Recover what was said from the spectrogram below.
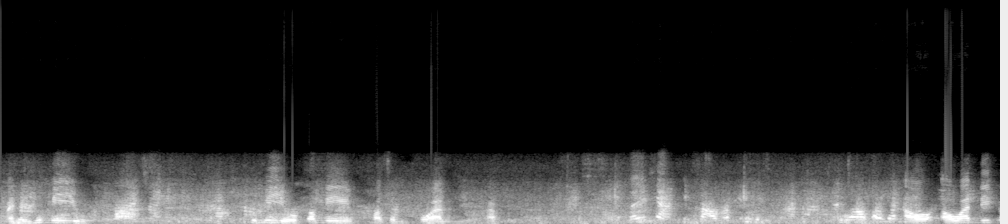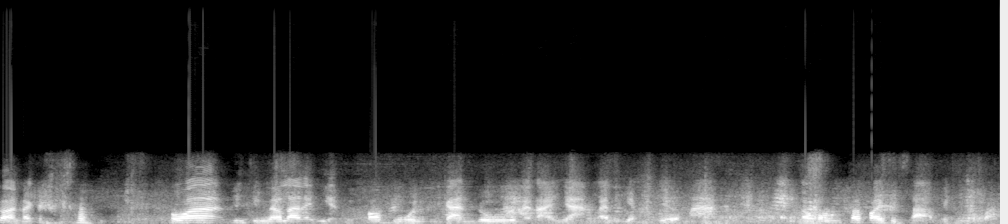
หมายถึงที่มีอยู่หรือว่าที่มีอยู่ก็มีพอสมควรอยู่ครับ แล้วอยากศึกษาว่าที่หรือว่าเขาจะเอาเอาวัดนี้ก่อนแล้วกันครับเพราะว่าจริงๆแล้วรายละเอียดหรือข้อมูลการดูหลายๆอย่างรายละเอียดมันเยอะมาก เราต้องค่อยๆศึกษาไปทีละวัน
